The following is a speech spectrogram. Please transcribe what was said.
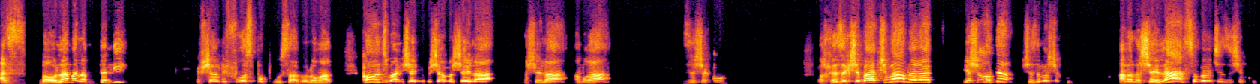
אז בעולם הלמדני אפשר לפרוס פה פרוסה ולומר, כל זמן שהיינו בשלב השאלה, השאלה אמרה, זה שקול. ואחרי זה כשבאה התשובה אומרת, יש עוד דעה שזה לא שקול. אבל השאלה סוברת שזה שקול.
